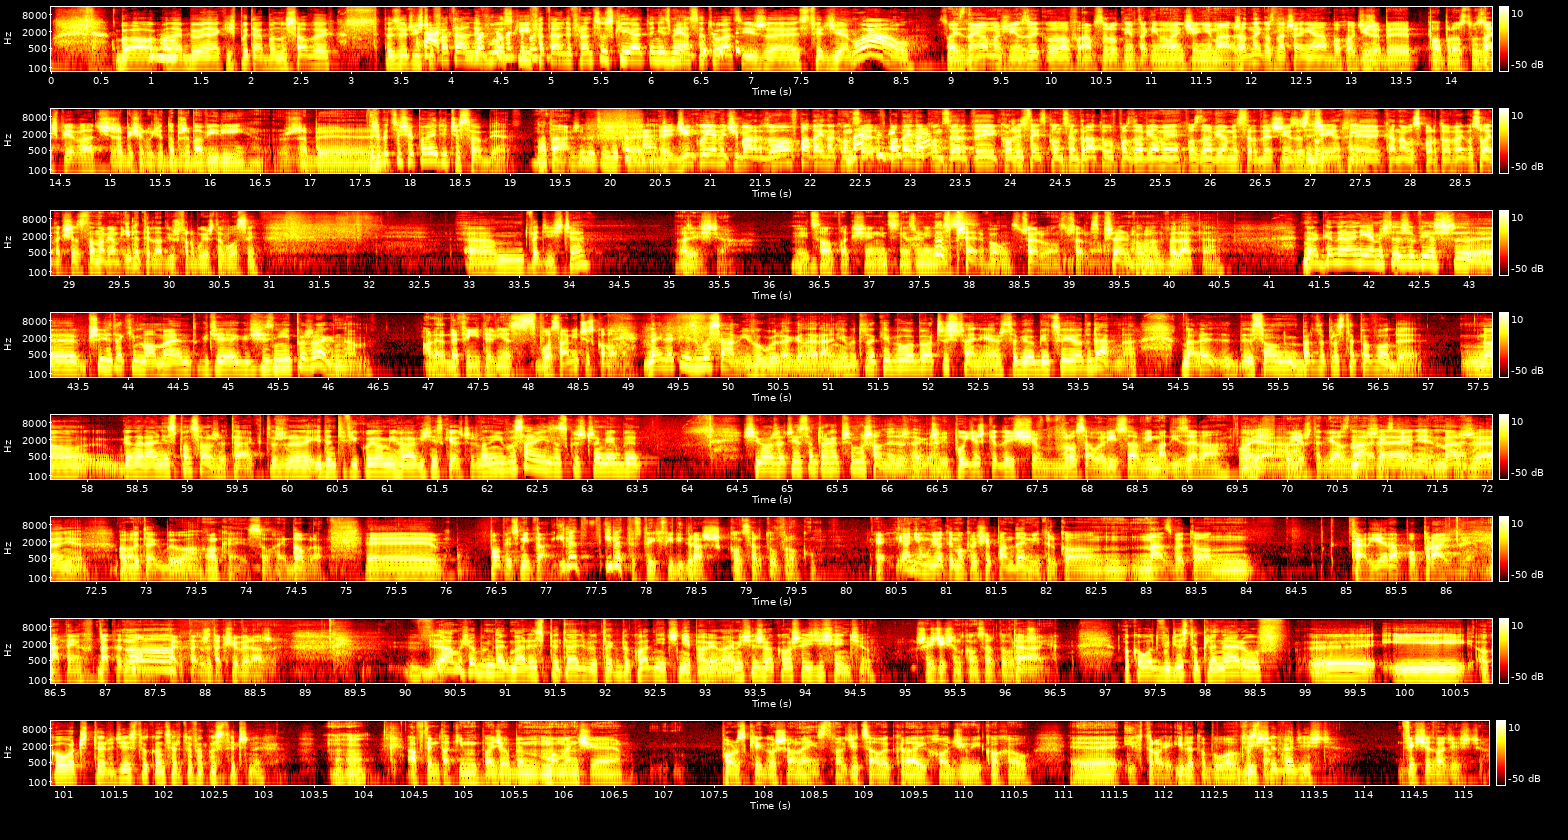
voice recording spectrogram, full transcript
bo one były na jakichś płytach bonusowych. To jest oczywiście Tak, fatalny włoski fatalny francuski, ale to nie zmienia sytuacji, że stwierdziłem, wow, Słuchaj, znajomość języków absolutnie w takim momencie nie ma żadnego znaczenia, bo chodzi, żeby po prostu zaśpiewać, żeby się ludzie dobrze bawili, żeby... żeby coś opowiedzieć o sobie. No tak. Żeby coś opowiedzieć. E, Dziękujemy Ci bardzo. Wpadaj na, koncer- Bardzo wpadaj na koncerty, korzystaj z koncentratów. Pozdrawiamy, pozdrawiamy serdecznie ze studia Dzięki. e, kanału sportowego. Słuchaj, tak się zastanawiam, ile Ty lat już farbujesz te włosy? Um, 20? 20. I co, tak się nic nie zmienia? No z przerwą. Z przerwą, z przerwą. Z przerwą na dwa lata. No generalnie ja myślę, że wiesz, e, przyjdzie taki moment, gdzie, gdzie się z nimi pożegnam. Ale definitywnie z włosami czy z kolorem? Najlepiej z włosami w ogóle generalnie, bo to takie byłoby oczyszczenie. Ja już sobie obiecuję od dawna. No ale są bardzo proste powody. No, generalnie sponsorzy, tak, którzy identyfikują Michała Wiśniewskiego z czerwonymi włosami, w związku z czym jakby siłą rzeczy jestem trochę przymuszony do tego. Czyli pójdziesz kiedyś w Bruce'a Willisa, w Ima Diesela, pójdziesz, ja. pójdziesz w te gwiazdy Marzenie, tak? marzenie. Oby tak było. Okej, słuchaj, dobra. E, powiedz mi tak, ile, ile ty w tej chwili grasz koncertów w roku? Ja, ja nie mówię o tym okresie pandemii, tylko nazwę to kariera po prime na ten, na ten moment, tak, tak, że tak się wyrażę. Ja musiałbym Dagmary spytać, bo tak dokładnie ci nie powiem, ale myślę, że około 60. 60 koncertów rocznie. Tak. Około 20 plenerów yy, i około 40 koncertów akustycznych. Mhm. A w tym takim, powiedziałbym, momencie polskiego szaleństwa, gdzie cały kraj chodził i kochał e, ich troje. Ile to było występów? 220. 220.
